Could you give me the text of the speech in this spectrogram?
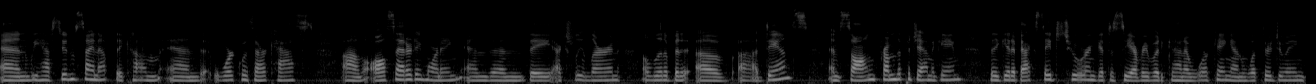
and we have students sign up. They come and work with our cast um, all Saturday morning, and then they actually learn a little bit of uh, dance and song from the pajama game. They get a backstage tour and get to see everybody kind of working on what they're doing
